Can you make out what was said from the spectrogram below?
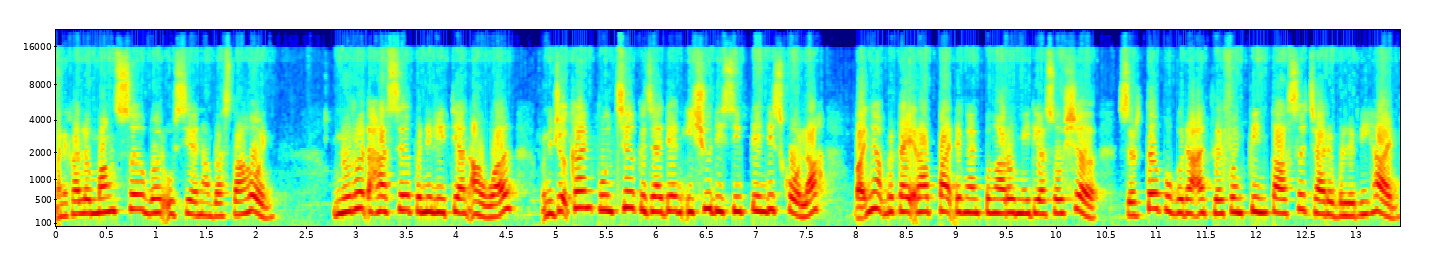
manakala mangsa berusia 16 tahun. Menurut hasil penelitian awal, menunjukkan punca kejadian isu disiplin di sekolah banyak berkait rapat dengan pengaruh media sosial serta penggunaan telefon pintar secara berlebihan.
